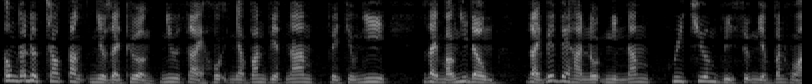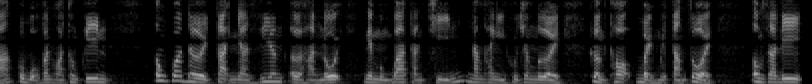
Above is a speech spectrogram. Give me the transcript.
Ông đã được trao tặng nhiều giải thưởng như Giải Hội Nhà văn Việt Nam về thiếu nhi, Giải báo Nhi đồng, Giải viết về Hà Nội nghìn năm, Huy chương vì sự nghiệp văn hóa của Bộ Văn hóa Thông tin, Ông qua đời tại nhà riêng ở Hà Nội ngày 3 tháng 9 năm 2010, hưởng thọ 78 tuổi. Ông ra đi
